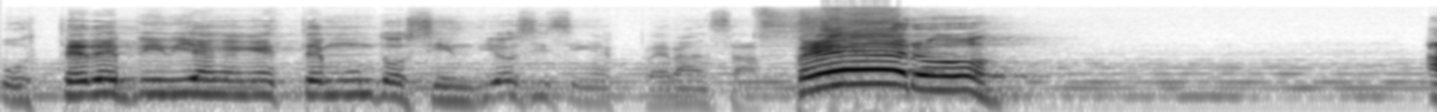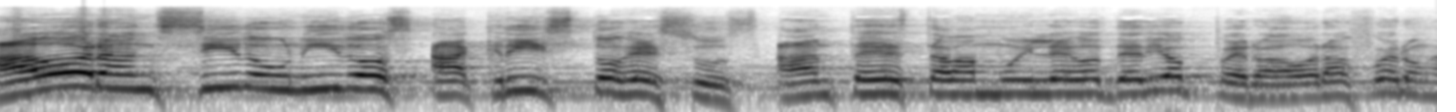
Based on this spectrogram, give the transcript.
Ustedes vivían en este mundo sin Dios y sin esperanza. Pero ahora han sido unidos a Cristo Jesús. Antes estaban muy lejos de Dios, pero ahora fueron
